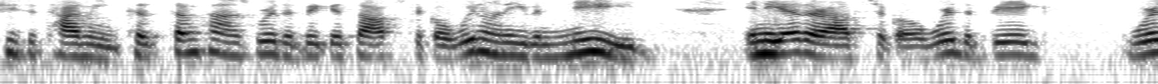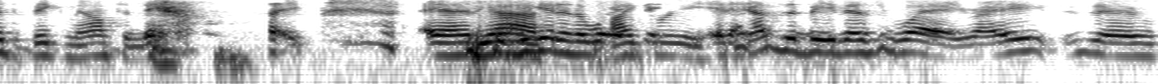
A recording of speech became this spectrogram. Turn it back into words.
choose the timing? Because sometimes we're the biggest obstacle. We don't even need any other obstacle. We're the big we're the big mountain there. like, and Yes, we get in the way. I it- agree. It has to be this way, right? So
